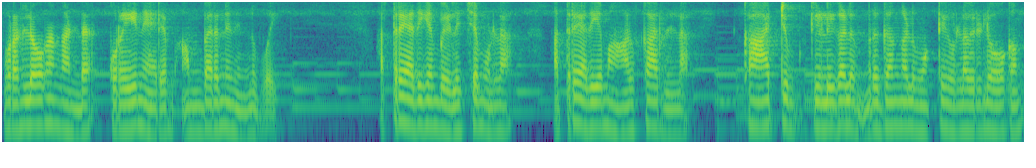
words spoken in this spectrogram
പുറം ലോകം കണ്ട് കുറേ നേരം അമ്പരന്ന് നിന്നുപോയി. അത്രയധികം വെളിച്ചമുള്ള അത്രയധികം ആൾക്കാരുള്ള കാറ്റും കിളികളും മൃഗങ്ങളും ഒക്കെയുള്ള ഒരു ലോകം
